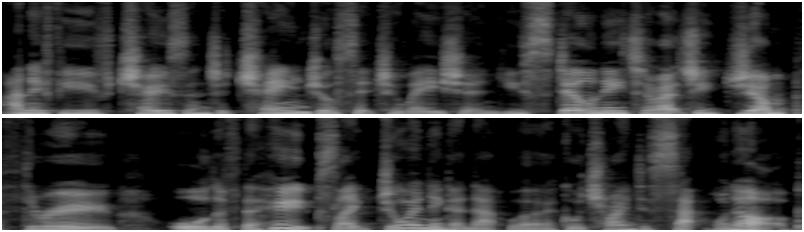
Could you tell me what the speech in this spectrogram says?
And if you've chosen to change your situation, you still need to actually jump through all of the hoops, like joining a network or trying to set one up.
